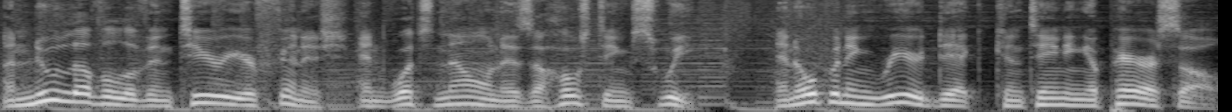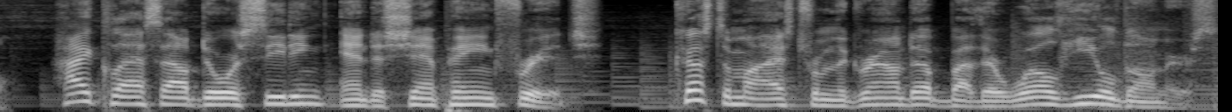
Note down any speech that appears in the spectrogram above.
a new level of interior finish and what's known as a hosting suite, an opening rear deck containing a parasol, high-class outdoor seating, and a champagne fridge customized from the ground up by their well-heeled owners.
